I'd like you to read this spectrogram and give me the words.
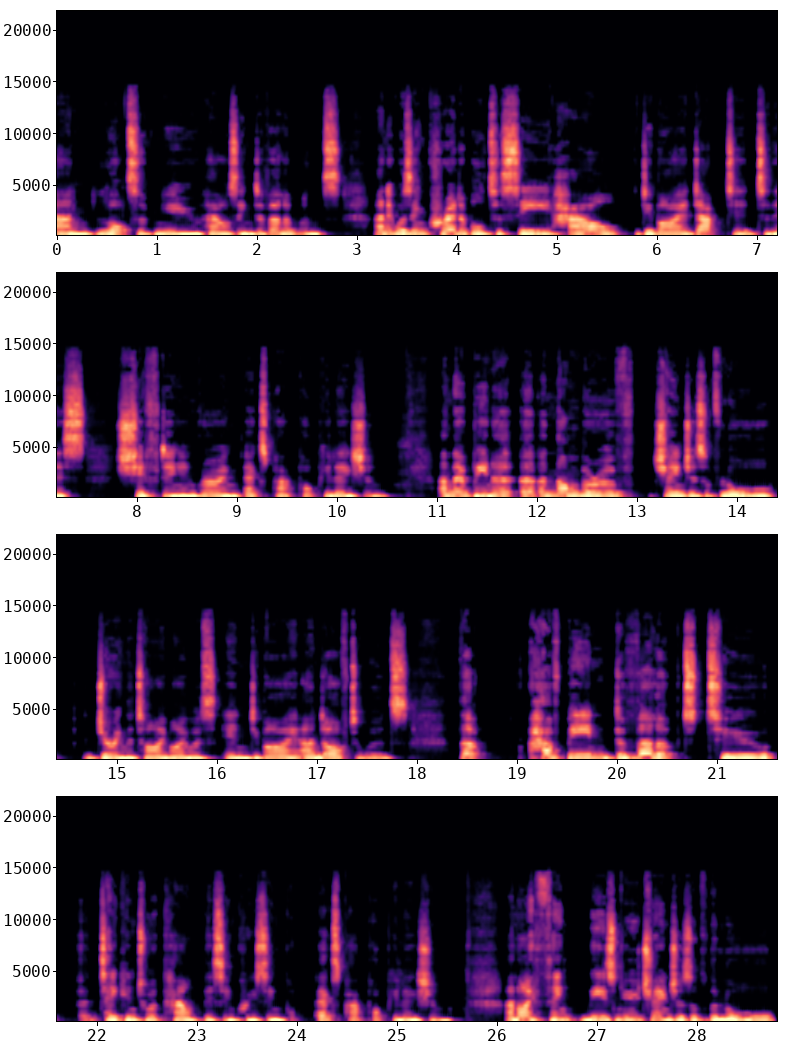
and lots of new housing developments. And it was incredible to see how Dubai adapted to this shifting and growing expat population. And there have been a, a number of changes of law during the time I was in Dubai and afterwards that have been developed to take into account this increasing expat population. And I think these new changes of the law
